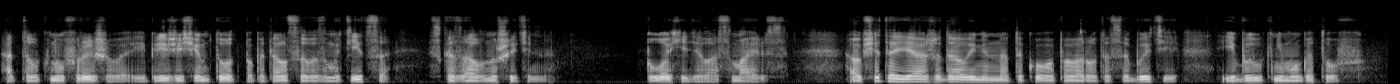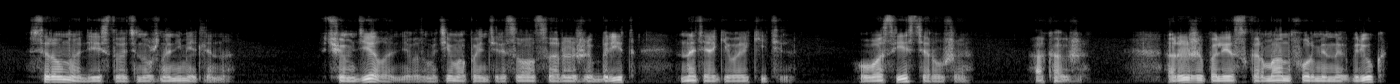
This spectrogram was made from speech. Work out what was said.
оттолкнув Рыжего, и прежде чем тот попытался возмутиться, сказал внушительно. «Плохи дела, Смайльс. А вообще-то я ожидал именно такого поворота событий и был к нему готов. Все равно действовать нужно немедленно». «В чем дело?» — невозмутимо поинтересовался рыжий брит, натягивая китель. «У вас есть оружие?» «А как же?» Рыжий полез в карман форменных брюк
